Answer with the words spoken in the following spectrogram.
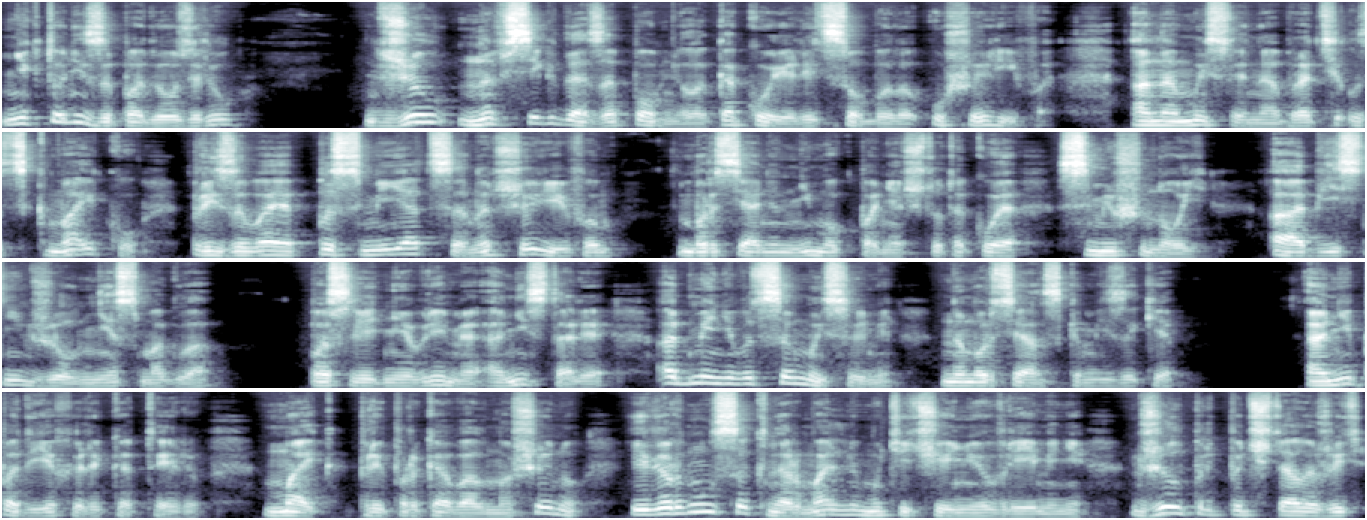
никто не заподозрил. Джилл навсегда запомнила, какое лицо было у шерифа. Она мысленно обратилась к Майку, призывая посмеяться над шерифом. Марсианин не мог понять, что такое «смешной», а объяснить Джилл не смогла. Последнее время они стали обмениваться мыслями на марсианском языке. Они подъехали к отелю. Майк припарковал машину и вернулся к нормальному течению времени. Джилл предпочитала жить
